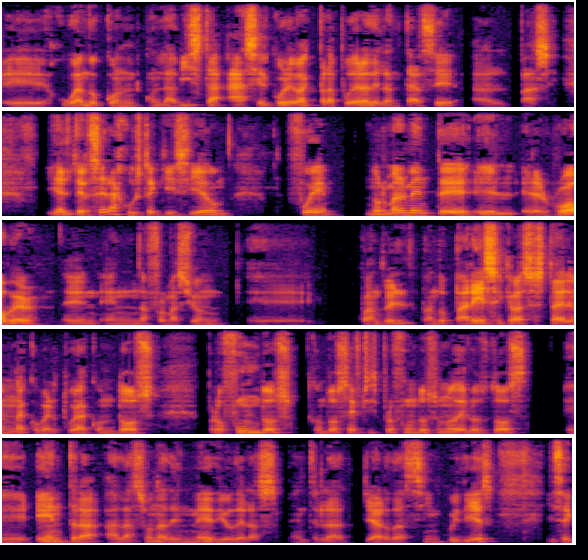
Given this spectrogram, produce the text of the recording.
eh, jugando con, con la vista hacia el coreback para poder adelantarse al pase. Y el tercer ajuste que hicieron fue normalmente el, el rover en, una formación eh, cuando, el, cuando parece que vas a estar en una cobertura con dos profundos, con dos safeties profundos, uno de los dos eh, entra a la zona de en medio de las, entre las yardas 5 y 10 y se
